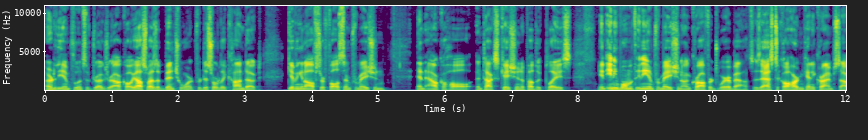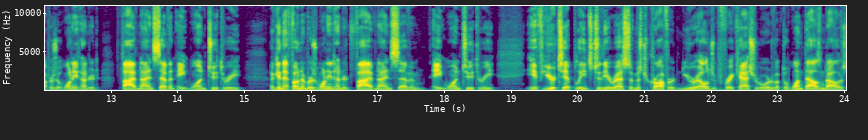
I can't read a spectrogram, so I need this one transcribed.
under the influence of drugs or alcohol. He also has a bench warrant for disorderly conduct, giving an officer false information, and alcohol intoxication in a public place. And anyone with any information on Crawford's whereabouts is asked to call Hardin County Crime Stoppers at 1 800 597 8123. Again, that phone number is 1 800 597 8123. If your tip leads to the arrest of Mr. Crawford, you are eligible for a cash reward of up to $1,000,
